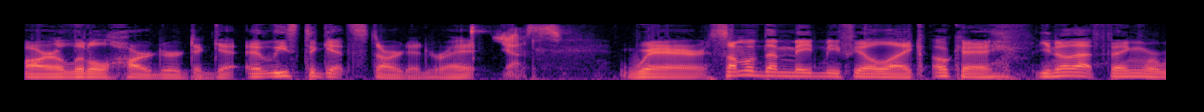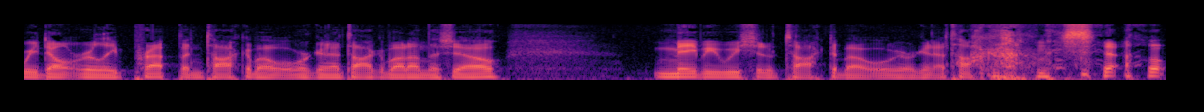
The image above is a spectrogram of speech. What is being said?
are a little harder to get, at least to get started, right? yes. Where some of them made me feel like, okay, you know that thing where we don't really prep and talk about what we're going to talk about on the show. Maybe we should have talked about what we were going to talk about on the show.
